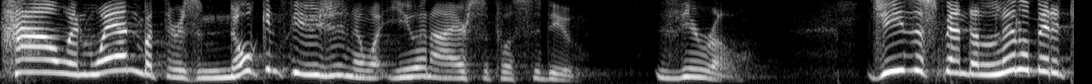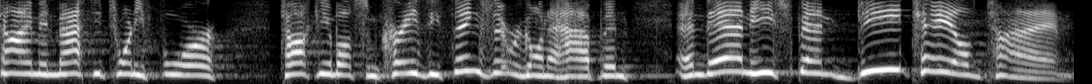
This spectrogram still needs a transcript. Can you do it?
how and when, but there's no confusion in what you and I are supposed to do. Zero. Jesus spent a little bit of time in Matthew 24 talking about some crazy things that were going to happen, and then he spent detailed time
